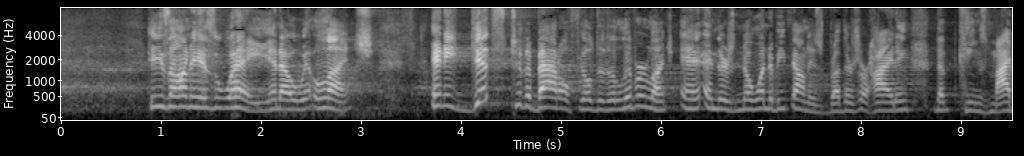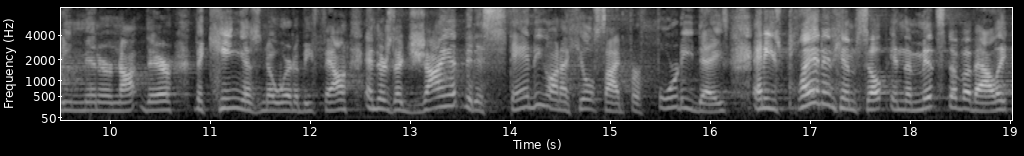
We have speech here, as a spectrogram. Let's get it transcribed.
he's on his way, you know, with lunch. And he gets to the battlefield to deliver lunch, and, and, there's no one to be found. His brothers are hiding. The king's mighty men are not there. The king is nowhere to be found. And there's a giant that is standing on a hillside for 40 days, and he's planted himself in the midst of a valley.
